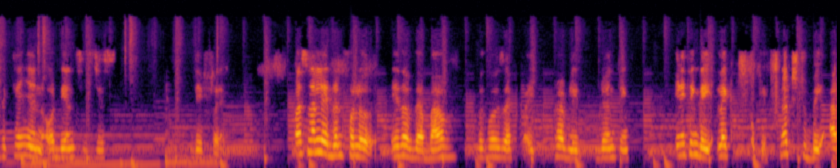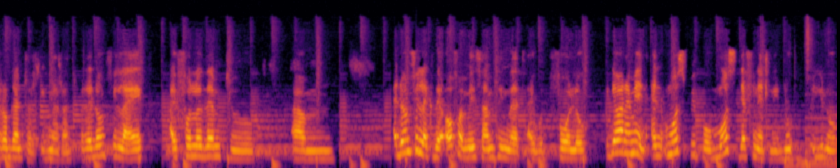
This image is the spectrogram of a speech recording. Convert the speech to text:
the Kenyan audience is just different. Personally, I don't follow either of the above because I, I probably don't think anything they like. Okay, not to be arrogant or ignorant, but I don't feel like I follow them to. Um, I don't feel like they offer me something that I would follow. You get what I mean? And most people, most definitely do, you know,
